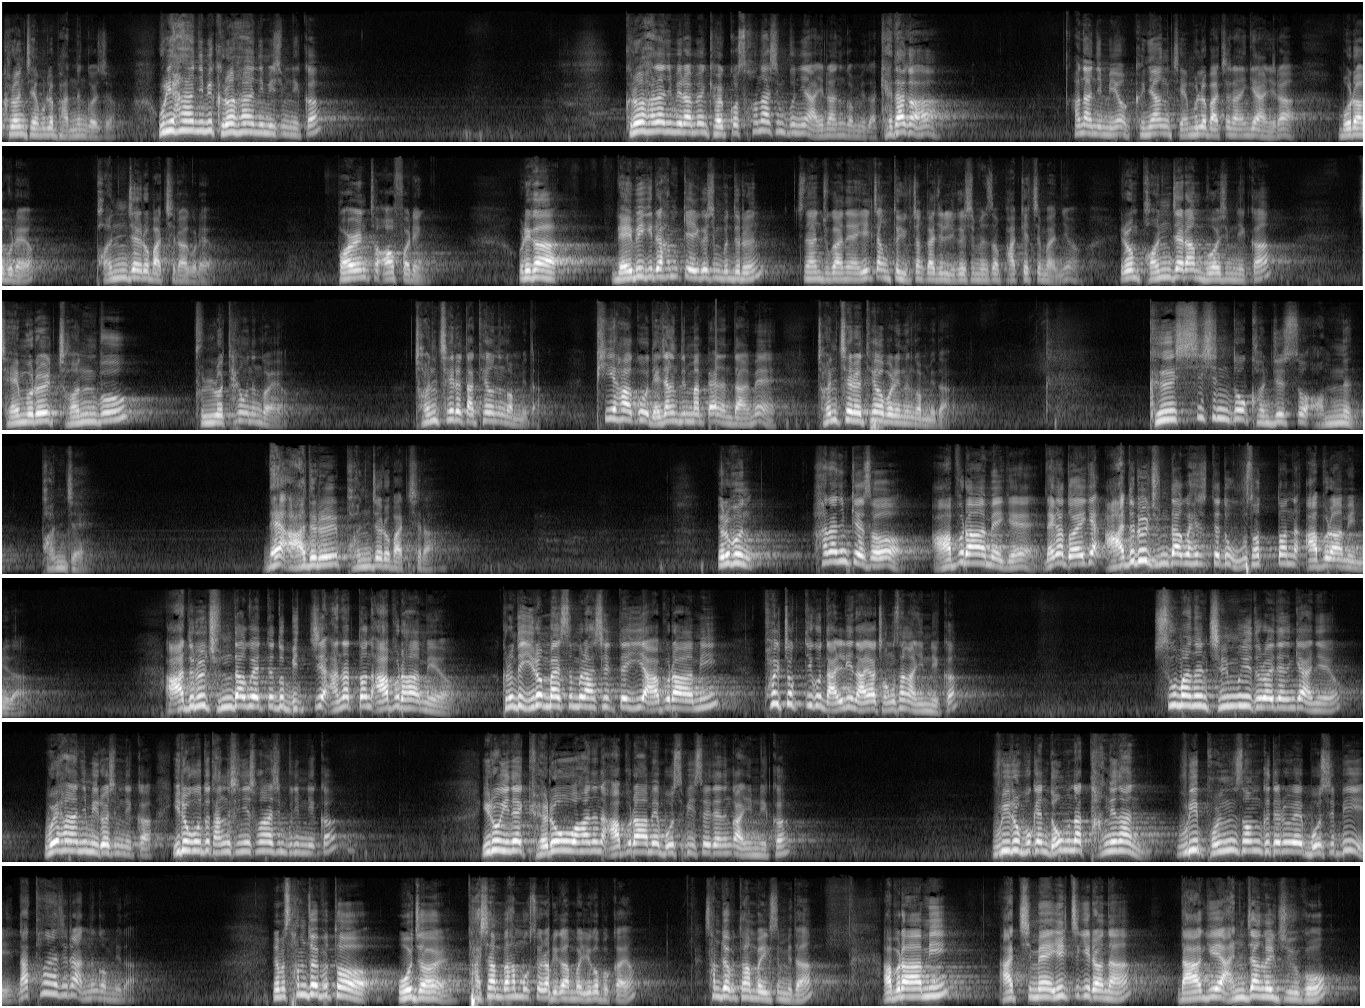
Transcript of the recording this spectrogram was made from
그런 제물을 받는 거죠. 우리 하나님이 그런 하나님이십니까? 그런 하나님이라면 결코 선하신 분이 아니라는 겁니다. 게다가 하나님이요 그냥 제물로 바치라는 게 아니라 뭐라 그래요? 번제로 바치라 그래요. burnt offering. 우리가 레위기를 함께 읽으신 분들은 지난 주간에 1장부터 6장까지 읽으시면서 봤겠지만요. 여러분 번제란 무엇입니까? 재물을 전부 불로 태우는 거예요. 전체를 다 태우는 겁니다. 피하고 내장들만 빼낸 다음에 전체를 태워버리는 겁니다. 그 시신도 건질 수 없는 번제. 내 아들을 번제로 바치라. 여러분, 하나님께서 아브라함에게 내가 너에게 아들을 준다고 했을 때도 웃었던 아브라함입니다. 아들을 준다고 했을 때도 믿지 않았던 아브라함이에요. 그런데 이런 말씀을 하실 때 이 아브라함이 펄쩍 뛰고 난리 나야 정상 아닙니까? 수많은 질문이 들어야 되는 게 아니에요. 왜 하나님이 이러십니까? 이러고도 당신이 선하신 분입니까? 이로 인해 괴로워하는 아브라함의 모습이 있어야 되는 거 아닙니까? 우리로 보기엔 너무나 당연한 우리 본성 그대로의 모습이 나타나지를 않는 겁니다. 여러분 3절부터 5절 다시 한번 한 목소리로 우리가 한번 읽어볼까요? 3절부터 한번 읽습니다. 아브라함이 아침에 일찍 일어나 나귀의 안장을 주고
